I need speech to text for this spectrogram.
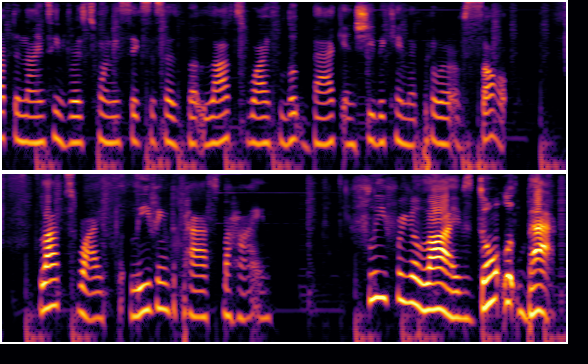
chapter 19 verse 26 it says but lot's wife looked back and she became a pillar of salt. Lot's wife leaving the past behind. Flee for your lives. Don't look back.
